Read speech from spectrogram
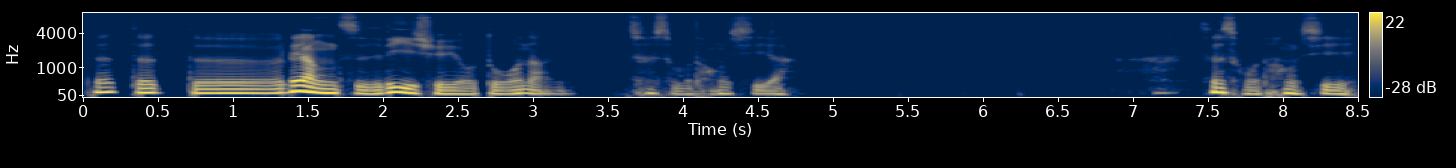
得得得，量子力学有多难？这什么东西啊？这什么东西？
